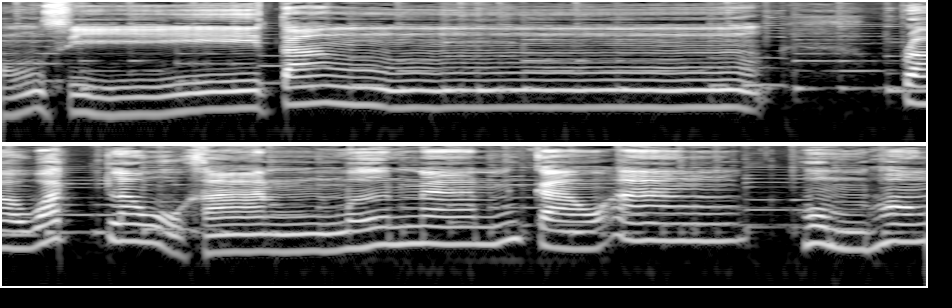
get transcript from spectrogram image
งสีตั้ง ประวัติเล่าขานเมื่อนานเก่าอ้าง ห่มห้อง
